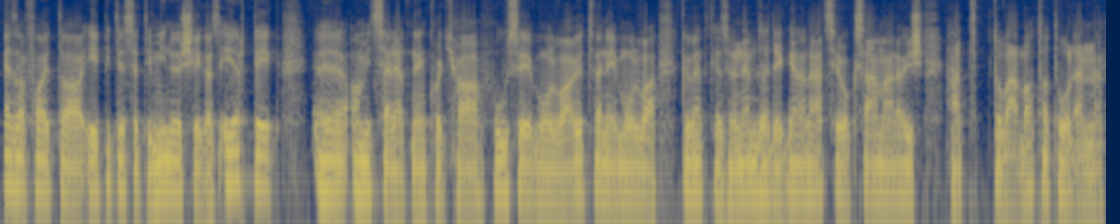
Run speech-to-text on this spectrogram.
ez a fajta építészeti minőség, az érték, amit szeretnénk, hogyha 20 év múlva, 50 év múlva következő nemzedék generációk számára is hát továbbadható lenne.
